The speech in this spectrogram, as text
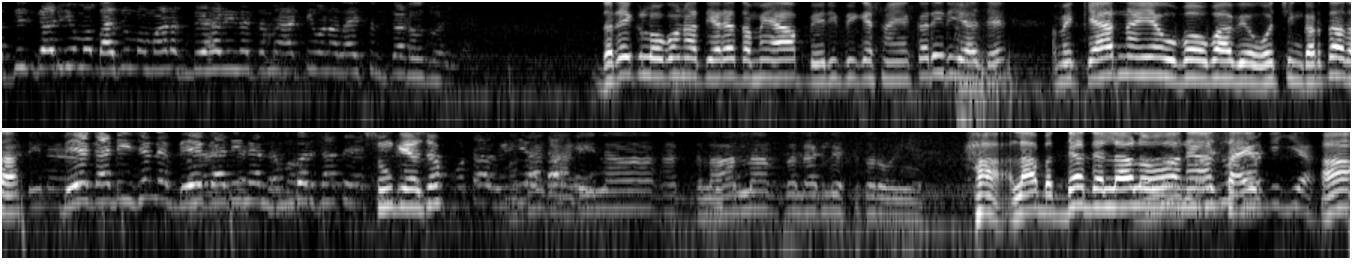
બધી જ ગાડીઓમાં બાજુમાં માણસ બેહાડીને તમે આરટીઓ ના લાયસન્સ કાઢો છો અહીંયા. દરેક લોકોના અત્યારે તમે આ વેરિફિકેશન અહીંયા કરી રહ્યા છે. અમે ક્યારના અહીંયા ઊભા ઊભા વોચિંગ કરતા હતા. બે ગાડી છે ને બે ગાડીના નંબર સાથે શું કહે છો? ફોટા વીડિયો સાથે. હા એટલે આ બધા દલાલો અને આ સાહેબ હા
